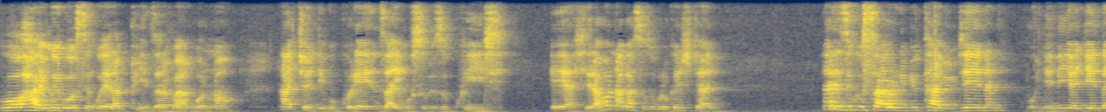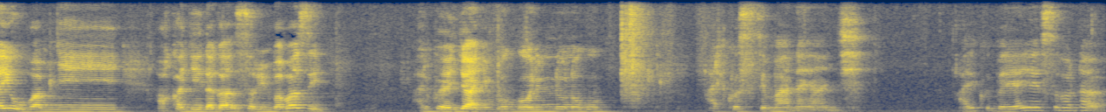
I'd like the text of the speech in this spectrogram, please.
wahaye imwe rwose ngo yarapinze aravuga ngo no ntacyo ndi bukore nzayimusubiza ukwiri eh ashyiraho n'agasuzuguro kenshi cyane nari nzi ko usarura ibyo utabibye nani ubonye niyo agenda yubamye akagenda agasaba imbabazi ariko yajyanye imvugo n'unugu ariko si imana yanjye. Ariko imbere ya yesu ho nta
